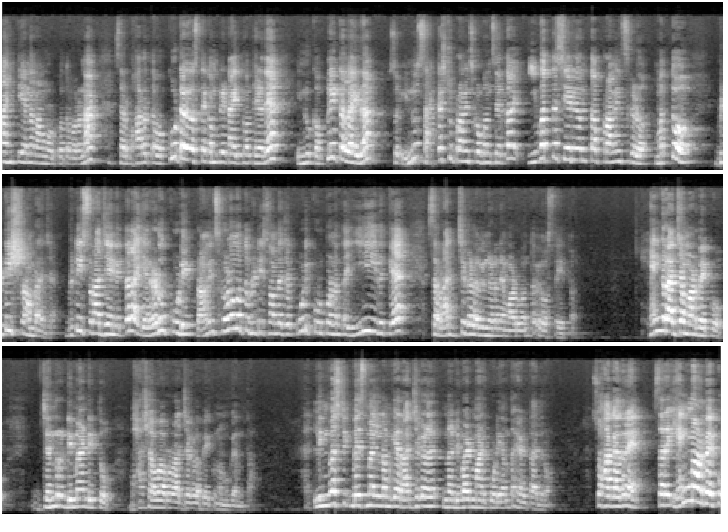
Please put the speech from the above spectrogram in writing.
ಮಾಹಿತಿಯನ್ನ ನಾವು ನೋಡ್ಕೋತ ಬರೋಣ. ಸರ್ ಭಾರತ ಒಕ್ಕೂಟ ವ್ಯವಸ್ಥೆ ಕಂಪ್ಲೀಟ್ ಆಯ್ತು ಅಂತ ಹೇಳಿದೆ. ಇನ್ನೂ ಕಂಪ್ಲೀಟ್ ಅಲ್ಲ ಇದೆ ಸೊ ಇನ್ನೂ ಸಾಕಷ್ಟು ಪ್ರಾವಿನ್ಸ್ಗಳು ಬಂದು ಸೇರ್ತಾ, ಇವತ್ತು ಸೇರಿದಂತ ಪ್ರಾವಿನ್ಸ್ಗಳು ಮತ್ತು ಬ್ರಿಟಿಷ್ ಸಾಮ್ರಾಜ್ಯ. ಬ್ರಿಟಿಷ್ ರಾಜ್ಯ ಏನಿತ್ತಲ್ಲ, ಎರಡೂ ಕೂಡಿ ಪ್ರಾವಿನ್ಸ್ಗಳು ಮತ್ತು ಬ್ರಿಟಿಷ್ ಸಾಮ್ರಾಜ್ಯ ಕೂಡಿ ಕೂಡ್ಕೊಂಡಂತ ಈ ಇದಕ್ಕೆ ಸರ್ ರಾಜ್ಯಗಳ ವಿಂಗಡಣೆ ಮಾಡುವಂತ ವ್ಯವಸ್ಥೆ ಇತ್ತು. ಹೆಂಗ್ ರಾಜ್ಯ ಮಾಡಬೇಕು? ಜನರ ಡಿಮ್ಯಾಂಡ್ ಇತ್ತು, ಭಾಷಾವಾರು ರಾಜ್ಯಗಳು ಬೇಕು ನಮ್ಗೆ ಅಂತ ಲಿಂಗ್ವಿಸ್ಟಿಕ್ ಬೇಸ್ ಮೇಲೆ ನಮಗೆ ರಾಜ್ಯಗಳನ್ನ ಡಿವೈಡ್ ಮಾಡಿಕೊಡಿ ಅಂತ ಹೇಳ್ತಾ ಇದ್ರು. ಸೊ ಹಾಗಾದ್ರೆ, ಸರ್, ಹೆಂಗ್ ಮಾಡಬೇಕು?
